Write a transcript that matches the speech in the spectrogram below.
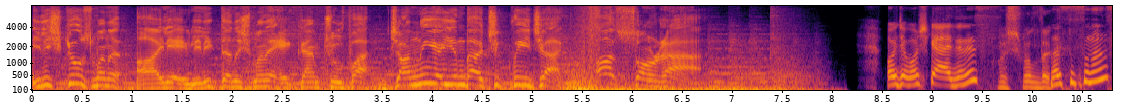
ilişki uzmanı, aile evlilik danışmanı Ekrem Çulfa canlı yayında açıklayacak. Az sonra. Hocam hoş geldiniz. Hoş bulduk. Nasılsınız?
